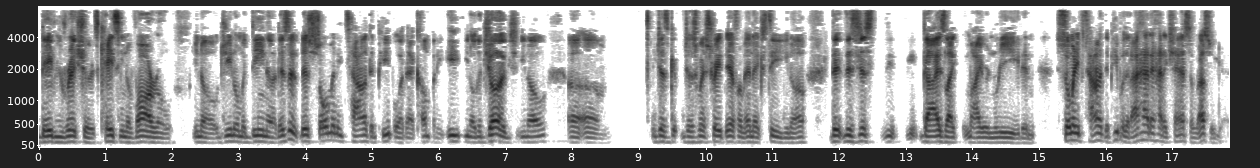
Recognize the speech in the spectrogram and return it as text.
Davey Richards, KC Navarro, you know, Gino Medina. There's a, there's so many talented people at that company. You know, the judge, you know, uh, um, just just went straight there from NXT. You know, there's just guys like Myron Reed and so many talented people that I hadn't had a chance to wrestle yet.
